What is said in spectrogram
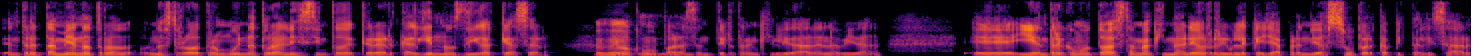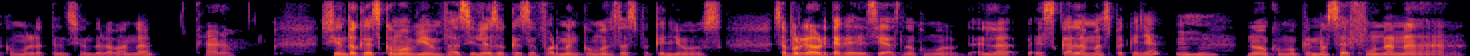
entre también otro, nuestro otro muy natural instinto de querer que alguien nos diga qué hacer, ¿no? Como para sentir tranquilidad en la vida. Eh, y entre como toda esta maquinaria horrible que ya aprendió a super capitalizar como la atención de la banda, Claro. siento que es como bien fácil eso, que se formen como estos pequeños... O sea, porque ahorita que decías, ¿no? Como en la escala más pequeña. ¿no? Como que no se funan a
